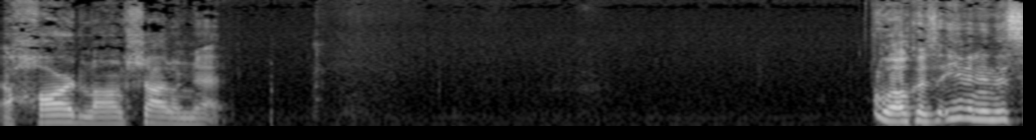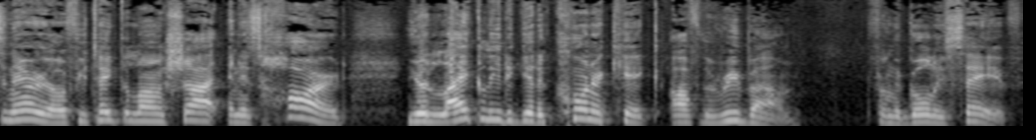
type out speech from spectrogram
a hard long shot on net. Well, because even in this scenario, if you take the long shot and it's hard, you're likely to get a corner kick off the rebound from the goalie save.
